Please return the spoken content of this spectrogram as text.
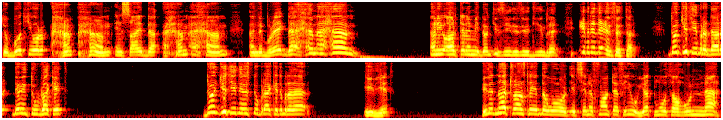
to put your ham ham inside the ham ham and break the hamaham. And you are telling me, don't you see this between Ibrid the ancestor. Don't you see, brother, there is two bracket? Don't you see there is two bracket, brother? Idiot. He did not translate the word. It's in front of you. Yatmuthahunna.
